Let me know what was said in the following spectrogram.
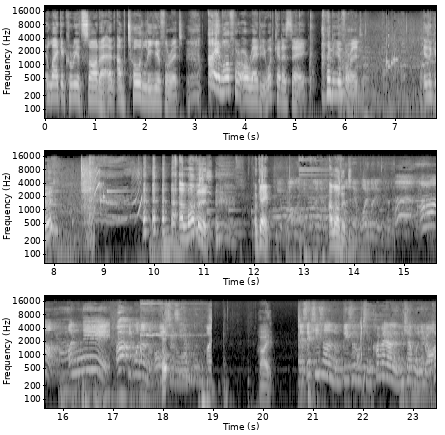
in like a Korean sauna and I'm totally here for it. I love her already. What can I say? I'm here for it. Is it good? I love it. Okay. I love it. Oh. Hi. 내 섹시한 눈빛으로 지금 카메라를 응시하고 있는 루카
